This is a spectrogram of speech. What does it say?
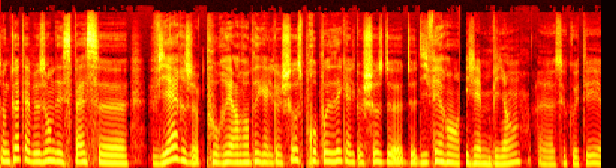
Donc toi, tu as besoin d'espace vierge pour réinventer quelque chose, proposer quelque chose de, différent. J'aime bien ce côté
